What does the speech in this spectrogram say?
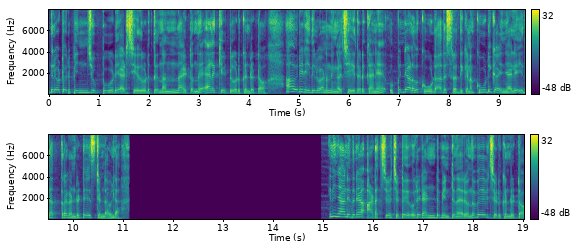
ഇതിലോട്ട് ഒരു പിഞ്ച് ഉപ്പ് കൂടി ആഡ് ചെയ്ത് കൊടുത്ത് നന്നായിട്ടൊന്ന് ഇളക്കി ഇട്ട് കൊടുക്കുന്നുണ്ട് കേട്ടോ ആ ഒരു രീതിയിൽ വേണം നിങ്ങൾ ചെയ്തെടുക്കാൻ ഉപ്പിന്റെ അളവ് കൂടാതെ ശ്രദ്ധിക്കണം. കൂടിക്കഴിഞ്ഞാൽ ഇത് അത്ര കണ്ട് ടേസ്റ്റ് ഉണ്ടാവില്ല. ഇനി ഞാനിതിനെ അടച്ചു വെച്ചിട്ട് ഒരു രണ്ട് മിനിറ്റ് നേരം ഒന്ന് വേവിച്ചെടുക്കുന്നുണ്ട് കേട്ടോ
